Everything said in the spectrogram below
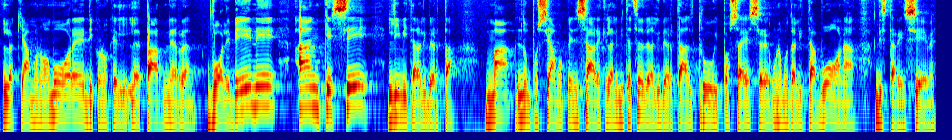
la chiamano amore, dicono che il partner vuole bene anche se limita la libertà ma non possiamo pensare che la limitazione della libertà altrui possa essere una modalità buona di stare insieme.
